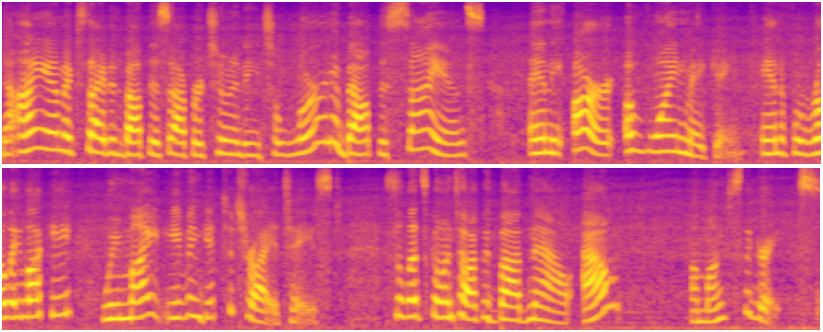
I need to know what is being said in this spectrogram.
Now, I am excited about this opportunity to learn about the science and the art of winemaking. And if we're really lucky, we might even get to try a taste. So let's go and talk with Bob now, out amongst the grapes.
